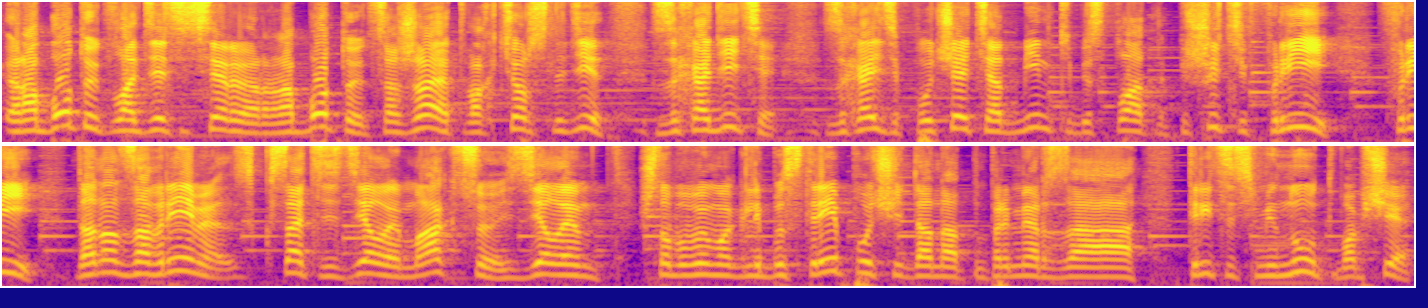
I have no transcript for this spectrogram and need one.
работают владельцы сервера, работают, сажают, вахтер следит. Заходите, заходите, получайте админки бесплатно, пишите фри, фри, донат за время. Кстати, сделаем акцию, сделаем, чтобы вы могли быстрее получить донат, например, за 30 минут вообще.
